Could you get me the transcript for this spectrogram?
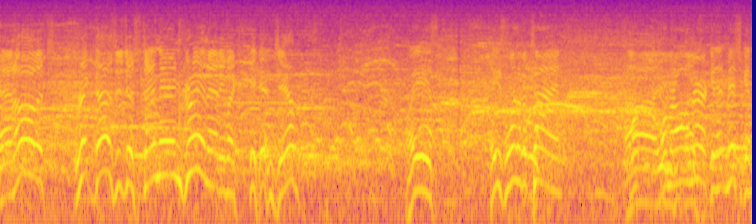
And all that Rick does is just stand there and grin at him again, Jim. Well, he's, he's one of a kind. Uh, Former All-American at Michigan.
